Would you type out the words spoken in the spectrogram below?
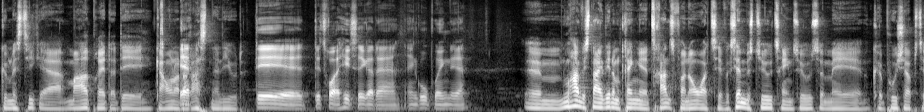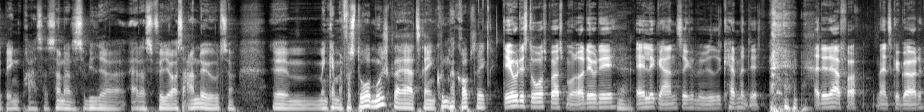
gymnastik er meget bredt, og det gavner ja, dig resten af livet. Det, det tror jeg helt sikkert er, er en god pointe, ja. Øhm, nu har vi snakket lidt omkring uh, transferen over til f.eks. styrketræningsøvelser med uh, køre push-ups til bænkpres, og sådan er der så videre. Er der selvfølgelig også andre øvelser. Øhm, men kan man få store muskler af at træne kun med kropsvægt? Det er jo det store spørgsmål, og det er jo det, ja. alle gerne sikkert vil vide. Kan man det? er det derfor, man skal gøre det?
